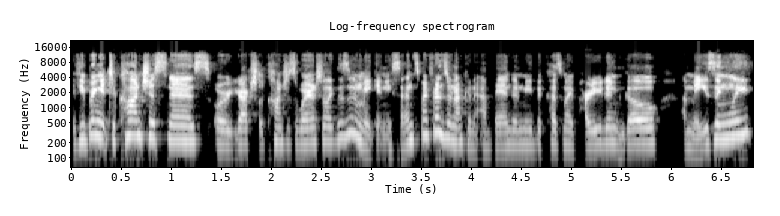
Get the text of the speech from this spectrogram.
if you bring it to consciousness or you're actually conscious awareness you're like this doesn't make any sense. My friends are not going to abandon me because my party didn't go amazingly.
